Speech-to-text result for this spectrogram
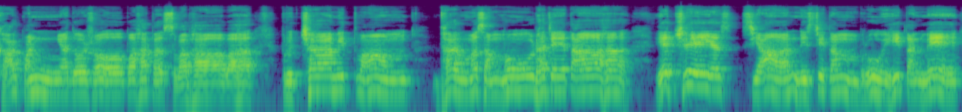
కార్పణ్యదోషోపహత స్వభావ పృచ్ఛామి త్వాం ధర్మ ధర్మసమ్మూఢచేతా యశ్రేయస్యాన్నిశ్చితం బ్రూహి తన్మే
